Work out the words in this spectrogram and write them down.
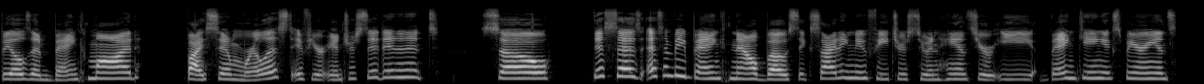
Bills and Bank mod by SimRealist if you're interested in it. So, this says SMB Bank now boasts exciting new features to enhance your e-banking experience.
